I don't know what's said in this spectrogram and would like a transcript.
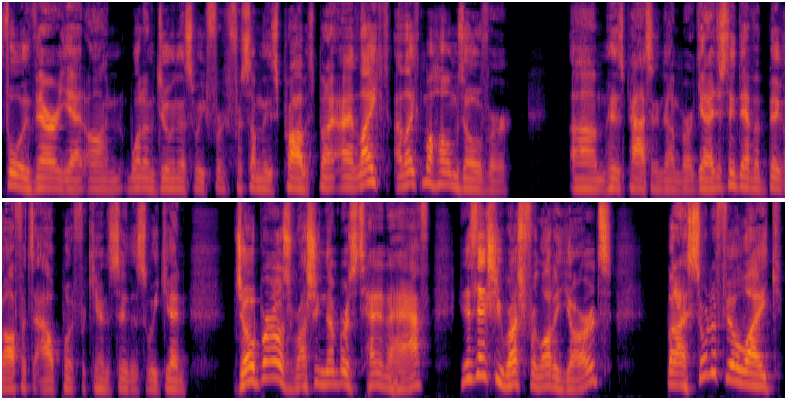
fully there yet on what I'm doing this week for, for some of these props, but I, I like I like Mahomes over um, his passing number. Again, I just think they have a big offensive output for Kansas City this weekend. Joe Burrow's rushing number is 10 and a half. He doesn't actually rush for a lot of yards, but I sort of feel like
